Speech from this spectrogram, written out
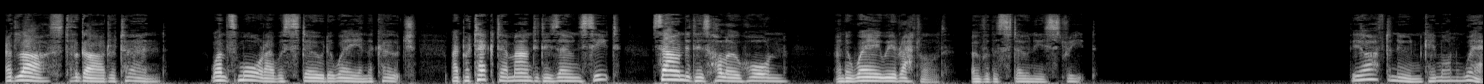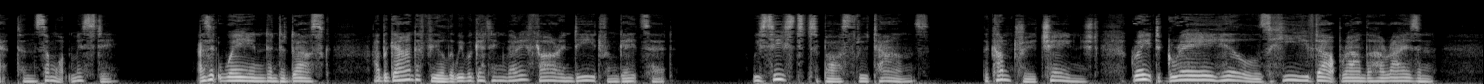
At last the guard returned. Once more I was stowed away in the coach. My protector mounted his own seat, sounded his hollow horn, and away we rattled over the stony street. The afternoon came on wet and somewhat misty. As it waned into dusk, I began to feel that we were getting very far indeed from Gateshead. We ceased to pass through towns. The country changed. Great grey hills heaved up round the horizon.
